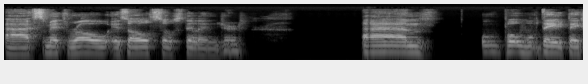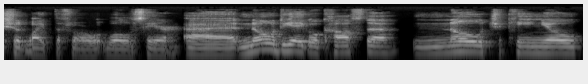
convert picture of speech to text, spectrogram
Uh, Smith Rowe is also still injured. Um, but they they should wipe the floor with Wolves here. Uh, no Diego Costa, no Chiquinho,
